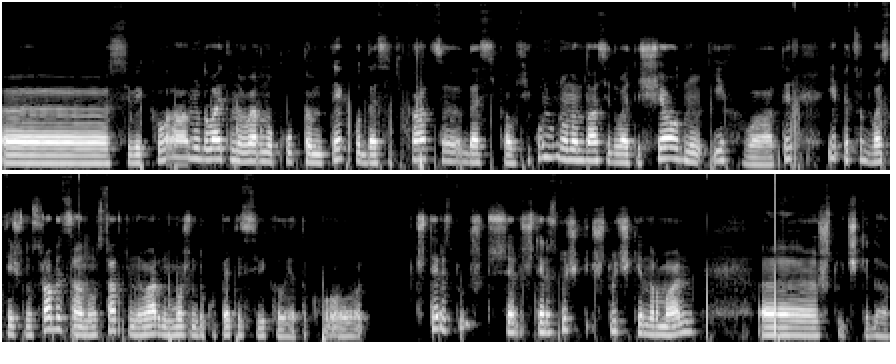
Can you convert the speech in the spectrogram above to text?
Е, свікла. Ну, давайте, напевно, купимо теку 10к, це 10к в секунду нам дасть. Давайте ще одну і хватить. І 520 тисяч у нас робиться, а на остатки, напевно, можна докупити свікли. Такого 4, штучки, 4 штучки, штучки нормально. Е, штучки, да.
